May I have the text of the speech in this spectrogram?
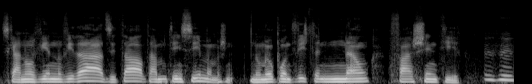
se cá não havia novidades e tal, está muito em cima, mas no meu ponto de vista não faz sentido. Uhum.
